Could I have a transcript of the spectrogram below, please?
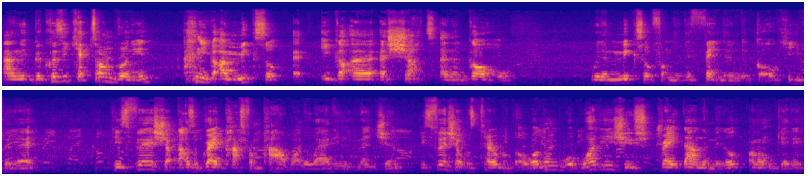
and because he kept on running, and he got a mix-up, he got a, a shot and a goal with a mix-up from the defender and the goalkeeper there. His first shot, that was a great pass from Powell, by the way, I didn't mention. His first shot was terrible, though. Why, why did he shoot straight down the middle? I don't get it.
